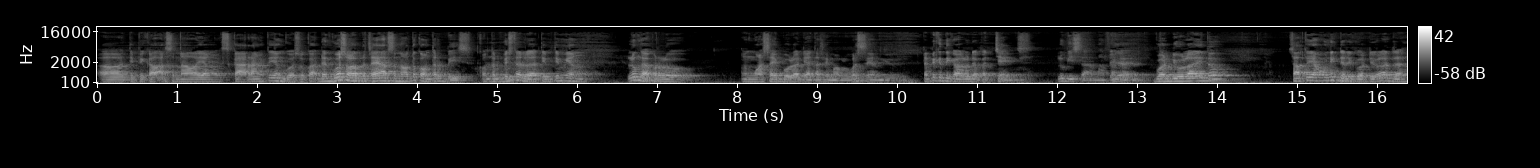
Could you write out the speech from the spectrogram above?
eh, tipikal Arsenal yang sekarang itu yang gua suka dan gua selalu percaya Arsenal tuh counter base. Counter base itu adalah tim-tim yang lu nggak perlu menguasai bola di atas 50% gitu. Tapi ketika lu dapat change, lu bisa manfaatkan. Iya. Guardiola itu satu yang unik dari Guardiola adalah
